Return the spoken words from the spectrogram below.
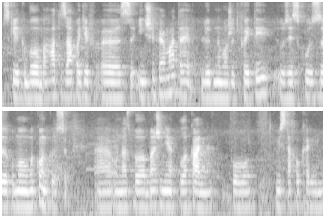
оскільки було багато запитів е, з інших громад, а люди не можуть прийти у зв'язку з умовами конкурсу. Е, У нас було обмеження локальне по містах України.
